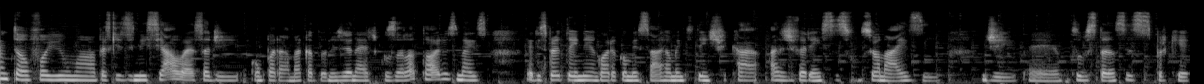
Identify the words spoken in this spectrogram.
Então, foi uma pesquisa inicial, essa de comparar marcadores genéticos aleatórios, mas eles pretendem agora começar a realmente identificar as diferenças funcionais e de é, substâncias, porque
